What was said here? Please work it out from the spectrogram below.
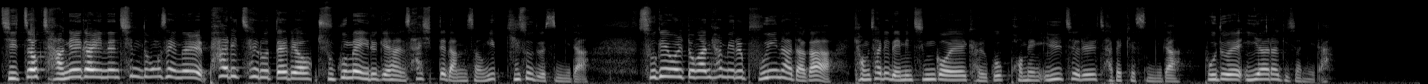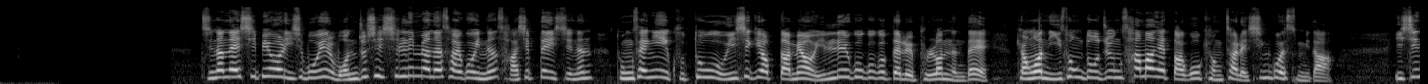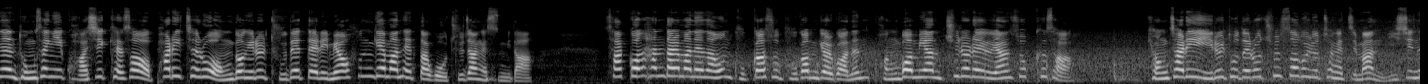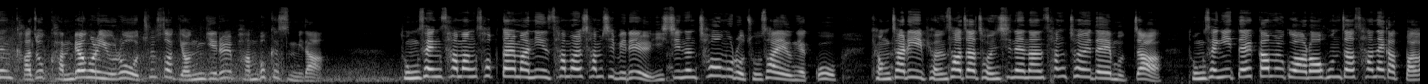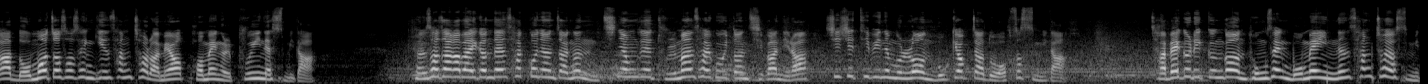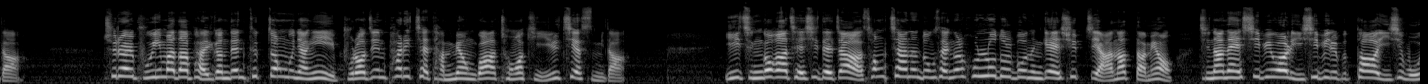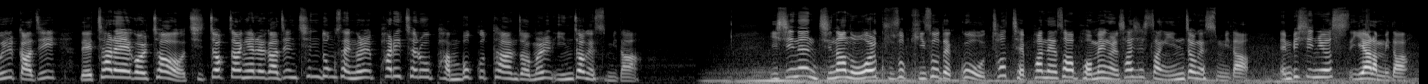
지적 장애가 있는 친동생을 파리채로 때려 죽음에 이르게 한 40대 남성이 기소됐습니다. 수개월 동안 혐의를 부인하다가 경찰이 내민 증거에 결국 범행 일체를 자백했습니다. 보도에 이하라 기자입니다. 지난해 12월 25일 원주시 신림면에 살고 있는 40대 이 씨는 동생이 구토 후 의식이 없다며 119 구급대를 불렀는데 병원 이송 도중 사망했다고 경찰에 신고했습니다. 이 씨는 동생이 과식해서 파리채로 엉덩이를 두 대 때리며 훈계만 했다고 주장했습니다. 사건 한 달 만에 나온 국가수 부검 결과는 광범위한 출혈에 의한 쇼크사. 경찰이 이를 토대로 출석을 요청했지만 이 씨는 가족 간병을 이유로 출석 연기를 반복했습니다. 동생 사망 석 달 만인 3월 31일 이 씨는 처음으로 조사에 응했고 경찰이 변사자 전신에 난 상처에 대해 묻자 동생이 땔감을 구하러 혼자 산에 갔다가 넘어져서 생긴 상처라며 범행을 부인했습니다. 변사자가 발견된 사건 현장은 친형제 둘만 살고 있던 집안이라 CCTV는 물론 목격자도 없었습니다. 자백을 이끈 건 동생 몸에 있는 상처였습니다. 출혈 부위마다 발견된 특정 문양이 부러진 파리채 단면과 정확히 일치했습니다. 이 증거가 제시되자 성취하는 동생을 홀로 돌보는 게 쉽지 않았다며 지난해 12월 22일부터 25일까지 네 차례에 걸쳐 지적 장애를 가진 친동생을 파리채로 반복 구타한 점을 인정했습니다. 이 씨는 지난 5월 구속 기소됐고 첫 재판에서 범행을 사실상 인정했습니다. MBC 뉴스 이하라입니다.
